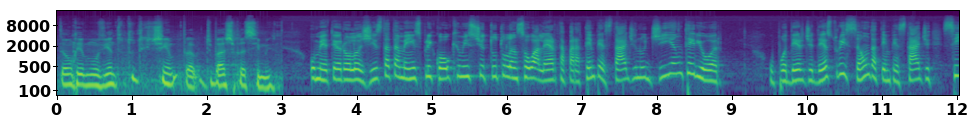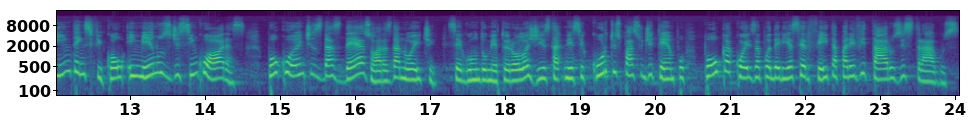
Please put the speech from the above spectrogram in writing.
então removendo tudo que tinha pra, de baixo para cima. O meteorologista também explicou que o Instituto lançou alerta para a tempestade no dia anterior. O poder de destruição da tempestade se intensificou em menos de cinco horas, pouco antes das 10 horas da noite. Segundo o meteorologista, nesse curto espaço de tempo, pouca coisa poderia ser feita para evitar os estragos.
